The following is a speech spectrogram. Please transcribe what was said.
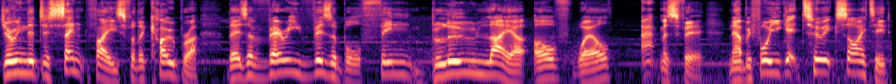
During the descent phase for the Cobra there's a very visible thin blue layer of well atmosphere. Now before you get too excited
